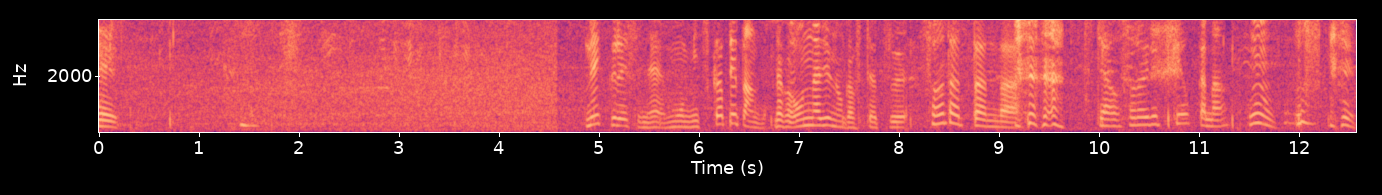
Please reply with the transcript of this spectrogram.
手ネックレスねもう見つかってたんだだから同じのが2つそうだったんだじゃあお揃いでつけようかなうん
